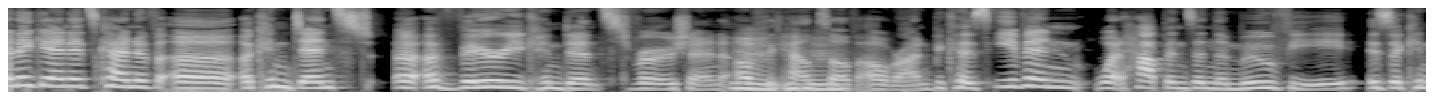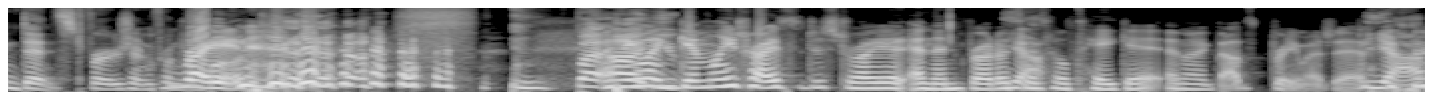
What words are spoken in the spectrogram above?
and again, it's kind of a, a condensed, a, a very condensed version of the Mm, Council mhm. of Elrond, because even what happens in the movie is a condensed version from the right. book. but I think uh, like you, Gimli tries to destroy it, and then Frodo Yeah. says he'll take it, and like that's pretty much it. yeah,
